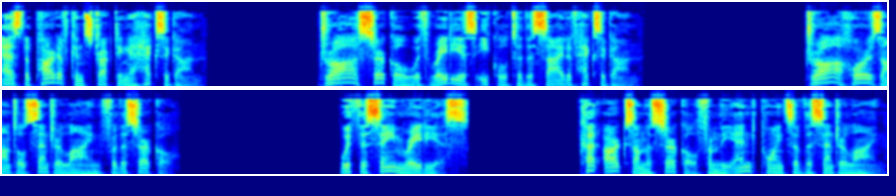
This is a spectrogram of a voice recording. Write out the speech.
As the part of constructing a hexagon. Draw a circle with radius equal to the side of hexagon. Draw a horizontal center line for the circle. With the same radius. Cut arcs on the circle from the end points of the center line.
